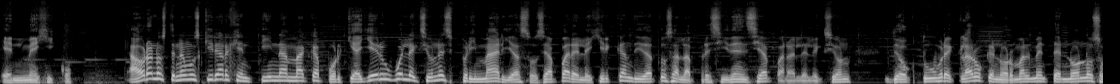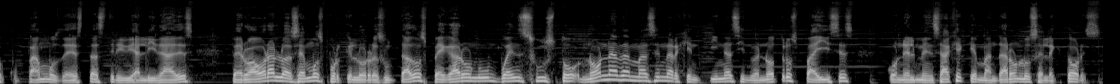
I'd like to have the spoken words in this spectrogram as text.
en México. Ahora nos tenemos que ir a Argentina, Maca, porque ayer hubo elecciones primarias, o sea, para elegir candidatos a la presidencia, para la elección de octubre. Claro que normalmente no nos ocupamos de estas trivialidades, pero ahora lo hacemos porque los resultados pegaron un buen susto, no nada más en Argentina, sino en otros países, con el mensaje que mandaron los electores.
